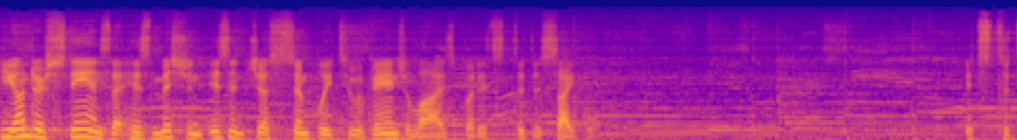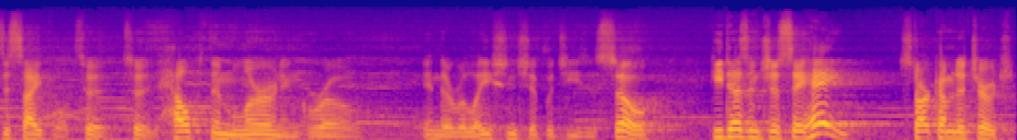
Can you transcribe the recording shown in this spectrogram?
he understands that his mission isn't just simply to evangelize, but it's to disciple. It's to disciple, to, to help them learn and grow in their relationship with Jesus. So he doesn't just say, hey, start coming to church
